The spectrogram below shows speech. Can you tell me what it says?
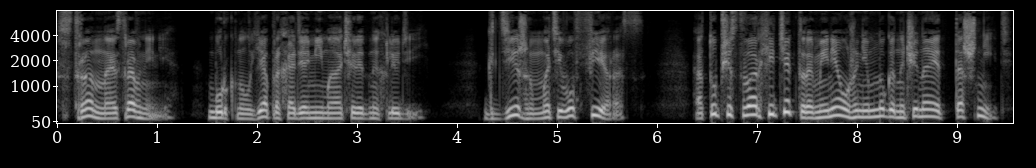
Странное сравнение, буркнул я, проходя мимо очередных людей. Где же, мать его, Феррес? От общества архитектора меня уже немного начинает тошнить.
